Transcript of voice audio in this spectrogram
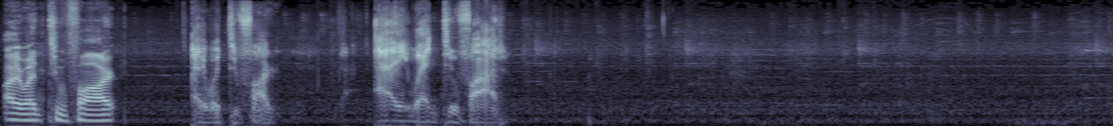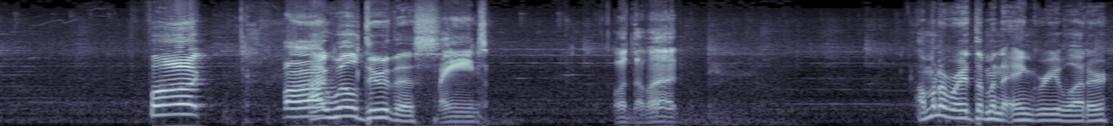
I went too far. I went too far. I went too far. Fuck. I will do this. Beans. What the fuck? I'm gonna write them an angry letter.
